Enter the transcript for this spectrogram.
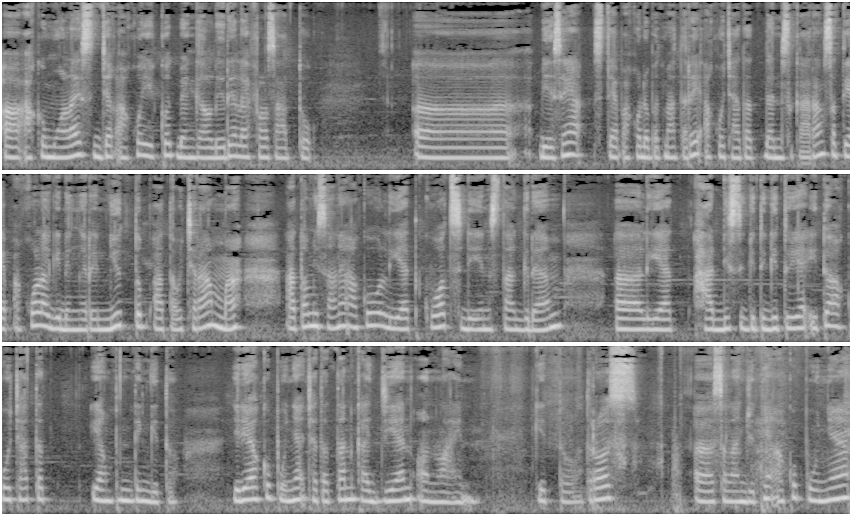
uh, aku mulai sejak aku ikut bengkel diri level 1 uh, biasanya setiap aku dapat materi aku catat. Dan sekarang setiap aku lagi dengerin YouTube atau ceramah atau misalnya aku lihat quotes di Instagram uh, lihat hadis gitu-gitu ya itu aku catat yang penting gitu. Jadi aku punya catatan kajian online gitu. Terus uh, selanjutnya aku punya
